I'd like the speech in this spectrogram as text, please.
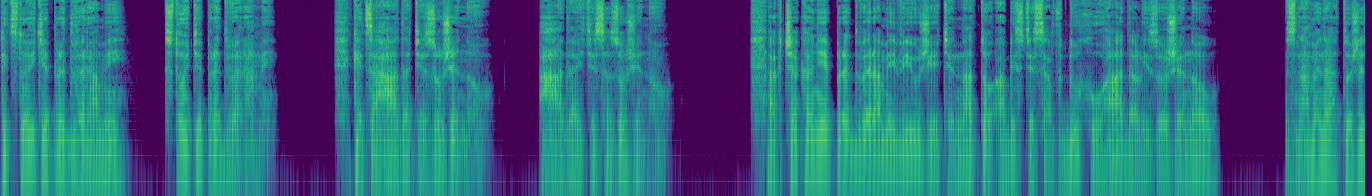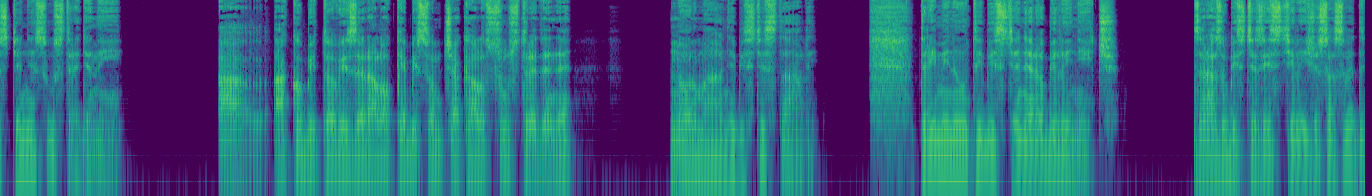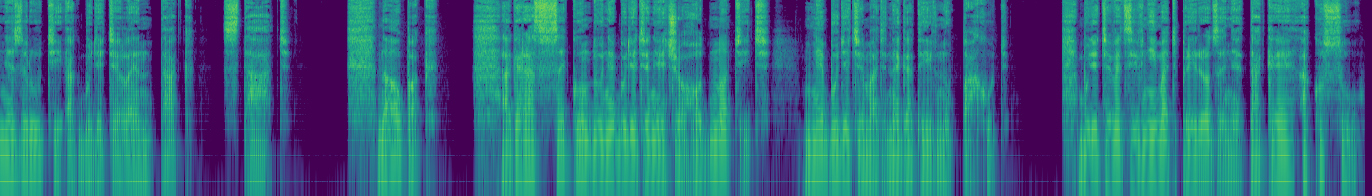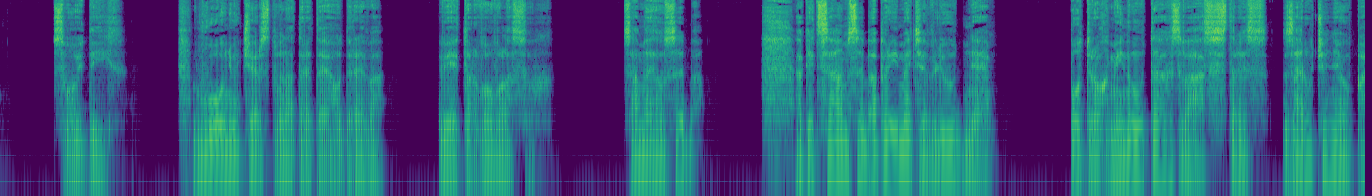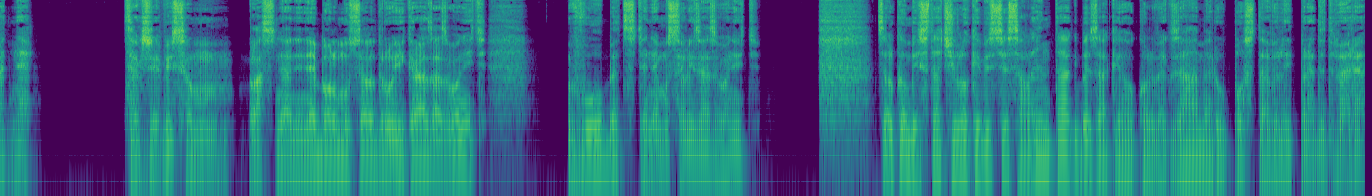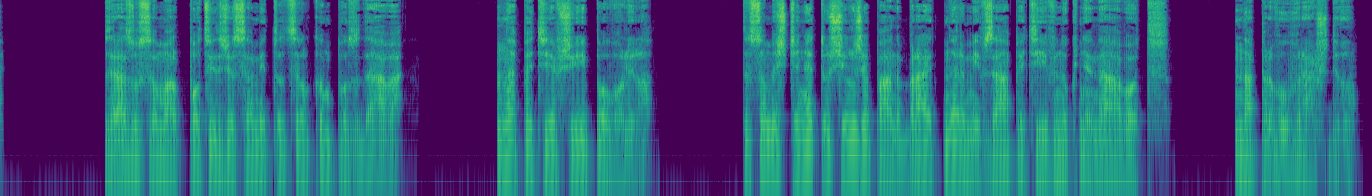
Keď stojíte pred dverami, Stojte pred dverami. Keď sa hádate so ženou, hádajte sa so ženou. Ak čakanie pred dverami využijete na to, aby ste sa v duchu hádali so ženou, znamená to, že ste nesústredení. A ako by to vyzeralo, keby som čakal sústredene? Normálne by ste stáli. Tri minúty by ste nerobili nič. Zrazu by ste zistili, že sa svet nezrúti, ak budete len tak stáť. Naopak, ak raz sekundu nebudete niečo hodnotiť, nebudete mať negatívnu pachuť. Budete veci vnímať prirodzene, také, ako sú. Svoj dých, vôňu čerstvo natretého dreva, vietor vo vlasoch, samého seba. A keď sám seba príjmete v ľudne, po troch minútach z vás stres zaručene opadne. Takže by som vlastne ani nebol musel druhýkrát zazvoniť, Vôbec ste nemuseli zazvoniť. Celkom by stačilo, keby ste sa len tak bez akéhokoľvek zámeru postavili pred dvere. Zrazu som mal pocit, že sa mi to celkom pozdáva. Napätie vší povolilo. To som ešte netušil, že pán Breitner mi v zápetí vnúkne návod na prvú vraždu.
